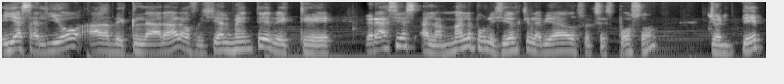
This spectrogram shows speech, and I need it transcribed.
ella salió a declarar oficialmente de que gracias a la mala publicidad que le había dado su ex esposo, Johnny Depp,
